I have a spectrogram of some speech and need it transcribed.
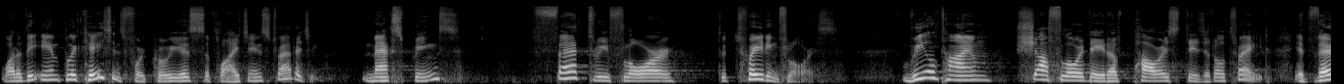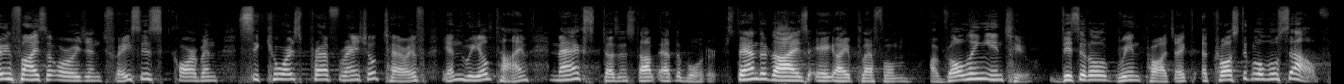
what are the implications for Korea's supply chain strategy? Max brings factory floor to trading floors. Real-time shop floor data powers digital trade. It verifies the origin, traces carbon, secures preferential tariff in real time. Max doesn't stop at the border. Standardized AI platform are rolling into digital green project across the global south.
